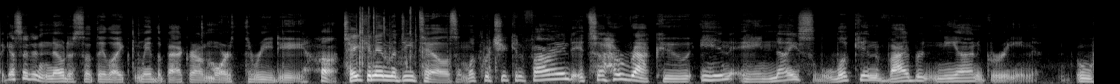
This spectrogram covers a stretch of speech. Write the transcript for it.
I guess I didn't notice that they like made the background more 3D. Huh. Taking in the details and look what you can find. It's a Hiraku in a nice looking vibrant neon green. Ooh,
